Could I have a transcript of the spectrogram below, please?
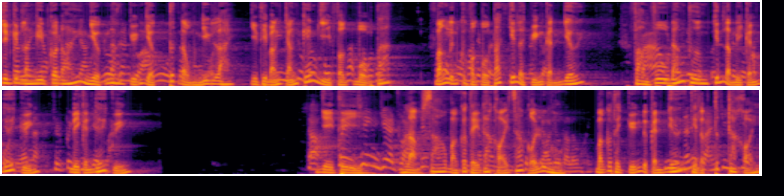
Trên kinh lăng nghiêm có nói, nhược năng chuyển vật tức đồng như lai vậy thì bạn chẳng kém gì phật bồ tát. Bản lĩnh của phật bồ tát chính là chuyển cảnh giới. Phàm phu đáng thương chính là bị cảnh giới chuyển, bị cảnh giới chuyển. Vậy thì làm sao bạn có thể ra khỏi sáu cõi luân hồi? Bạn có thể chuyển được cảnh giới thì lập tức ra khỏi.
